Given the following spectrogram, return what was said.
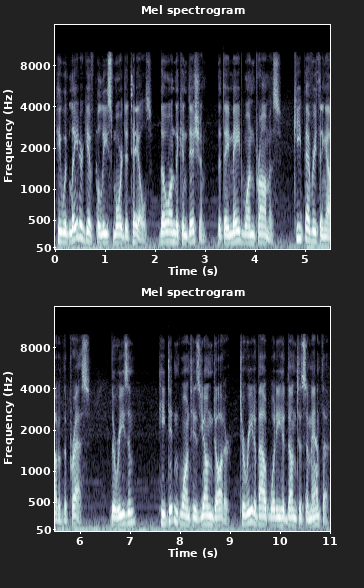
He would later give police more details, though on the condition that they made one promise keep everything out of the press. The reason? He didn't want his young daughter to read about what he had done to Samantha.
